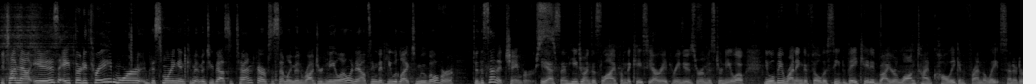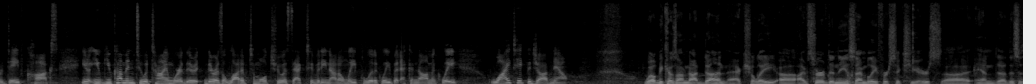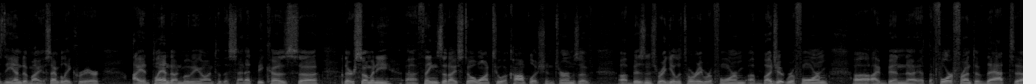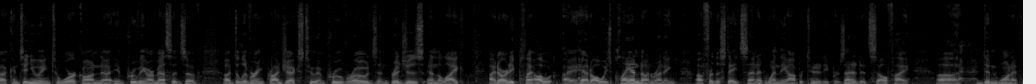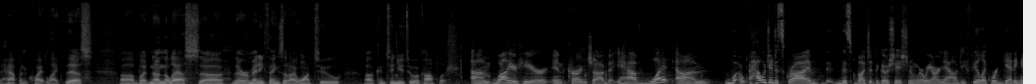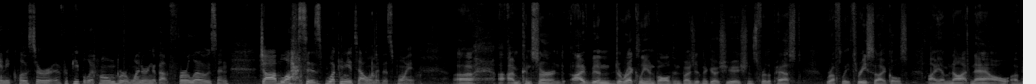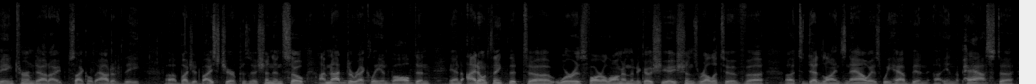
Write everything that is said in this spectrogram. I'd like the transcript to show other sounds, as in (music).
Your time now is 8:33. More this morning in Commitment 2010. Fair Oaks Assemblyman Roger Niello announcing that he would like to move over to the Senate chambers. Yes, and he joins us live from the KCRA 3 newsroom. Mr. Niello, you will be running to fill the seat vacated by your longtime colleague and friend, the late Senator Dave Cox. You know, you, you come into a time where there, there is a lot of tumultuous activity, not only politically but economically. Why take the job now? Well, because I'm not done, actually. Uh, I've served in the Assembly for six years, uh, and uh, this is the end of my Assembly career. I had planned on moving on to the Senate because uh, there are so many uh, things that I still want to accomplish in terms of uh, business regulatory reform, uh, budget reform. Uh, I've been uh, at the forefront of that, continuing to work on improving our methods of delivering projects to improve roads and bridges and the like. I'd already pla- I had always planned on running for the state senate when the opportunity presented itself. I didn't want it to happen quite like this, but nonetheless, there are many things that I want to uh, continue to accomplish. Um, while you're here in the current job that you have, what, um, wh- how would you describe this budget negotiation and where we are now? Do you feel like we're getting any closer for people at home who are wondering about furloughs and job (laughs) losses? What can you tell them at this point? Uh, I'm concerned. I've been directly involved in budget negotiations for the past roughly three cycles. I am not now uh, being termed out. I cycled out of the uh, budget vice chair position, and so I'm not directly involved. And, and I don't think that uh, we're as far along on the negotiations relative uh, uh to deadlines now as we have been uh, in the past. Uh,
